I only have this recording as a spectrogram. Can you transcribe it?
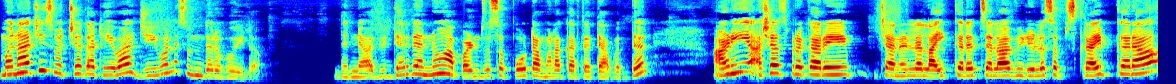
मनाची स्वच्छता ठेवा जीवन सुंदर होईल. धन्यवाद विद्यार्थ्यांनो आपण जो सपोर्ट आम्हाला करता त्याबद्दल. आणि अशाच प्रकारे चॅनलला लाईक करत चला व्हिडिओला सबस्क्राईब करा.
